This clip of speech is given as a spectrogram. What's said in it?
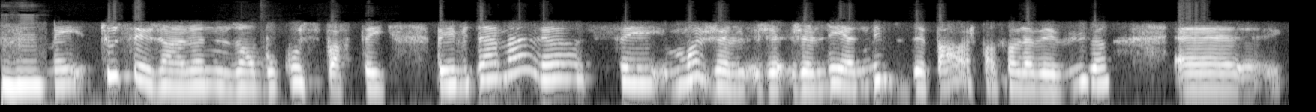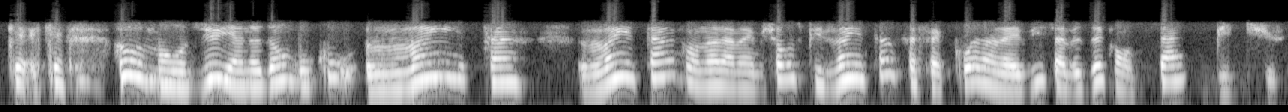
Mhm. Mais tous ces gens-là nous ont beaucoup supportés. Bien évidemment, là, c'est moi je, je, je l'ai admis du départ, je pense qu'on l'avait vu là. euh, que, que- oh mon Dieu, il y en a donc beaucoup. 20 ans. 20 ans qu'on a la même chose, puis 20 ans, ça fait quoi dans la vie? Ça veut dire qu'on s'habitue.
